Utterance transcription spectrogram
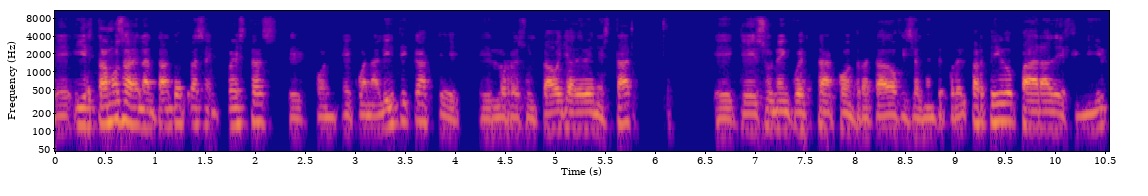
Eh, y estamos adelantando otras encuestas eh, con Ecoanalítica, que los resultados ya deben estar, eh, que es una encuesta contratada oficialmente por el partido para definir,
